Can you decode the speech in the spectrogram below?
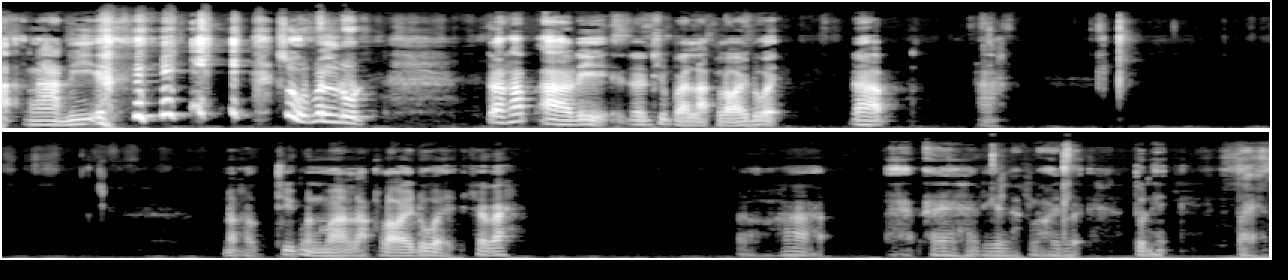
ละงานนี้ สูตรมันหลุดนะครับ อ่านี่แล้วที่ว่าหลักร้อยด้วยนะครับอะนะครับที่มันมาหลักร้อยด้วยใช่ไหมห้าแปดไอันนี้หลักร้อยด้วย ตัวนี้แปด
